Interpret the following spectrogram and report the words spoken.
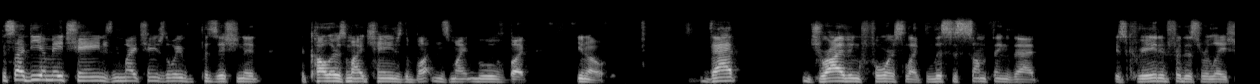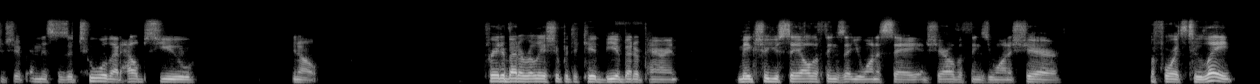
this idea may change. We might change the way we position it. The colors might change. The buttons might move. But you know that driving force like this is something that is created for this relationship and this is a tool that helps you you know create a better relationship with your kid be a better parent make sure you say all the things that you want to say and share all the things you want to share before it's too late.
